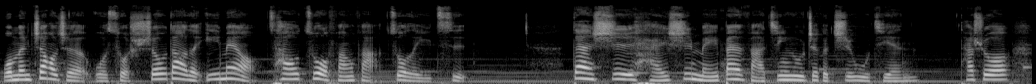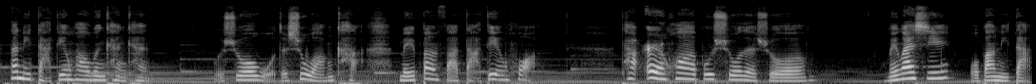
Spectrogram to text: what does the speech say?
我们照着我所收到的 email 操作方法做了一次，但是还是没办法进入这个置物间。他说：“那你打电话问看看。”我说：“我的是网卡，没办法打电话。”他二话不说的说：“没关系，我帮你打。”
